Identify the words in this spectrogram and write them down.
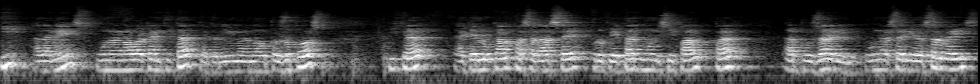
I, a més, una nova quantitat que tenim en el pressupost i que aquest local passarà a ser propietat municipal per a posar-hi una sèrie de serveis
